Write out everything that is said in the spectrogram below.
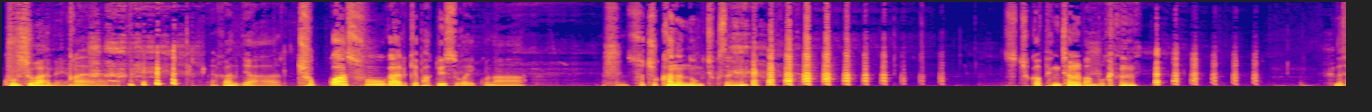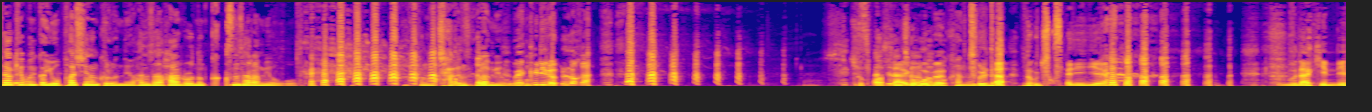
구수하네요. 네. 약간, 야, 축과 수가 이렇게 바뀔 수가 있구나. 수축하는 농축산인? 수축과 팽창을 반복하는. 근데 생각해보니까 요파 씨는 그렇네요. 한 사, 하루는 큰 사람이 오고, 하루는 작은 사람이 오고, 왜 그리로 흘러가? 사실 알고 보면. 둘 다 농축산인이에요. 문학희님,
